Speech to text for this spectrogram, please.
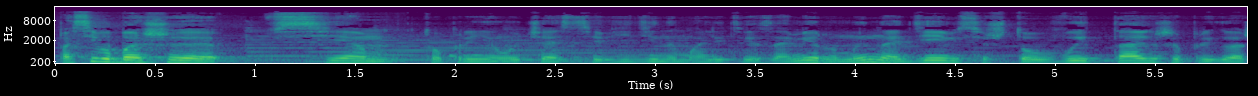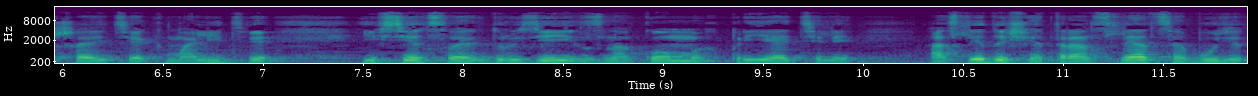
Спасибо большое всем, кто принял участие в единой молитве за мир. Мы надеемся, что вы также приглашаете к молитве и всех своих друзей, знакомых, приятелей. А следующая трансляция будет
